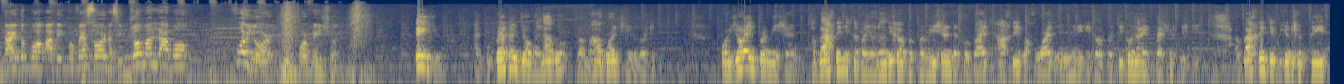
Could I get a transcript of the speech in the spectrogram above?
narito po ang ating professor na si Joma Labo for your information. Thank you. I'm Professor Joe Malabo from Hogwarts University. For your information, a vaccine is a biological preparation that provides active acquired immunity to a particular infectious disease. A vaccine typically contains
